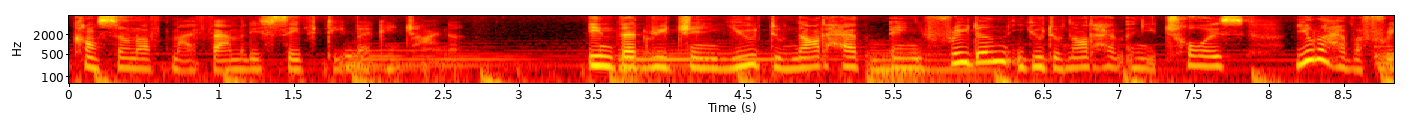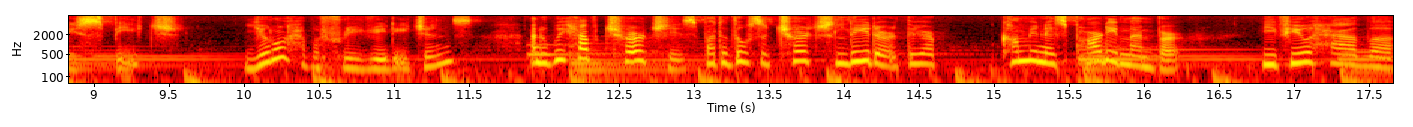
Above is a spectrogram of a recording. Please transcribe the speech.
concerned of my family's safety back in China. In that region, you do not have any freedom, you do not have any choice, you don't have a free speech, you don't have a free religions, and we have churches, but those church leader, they are Communist Party member. If you have a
